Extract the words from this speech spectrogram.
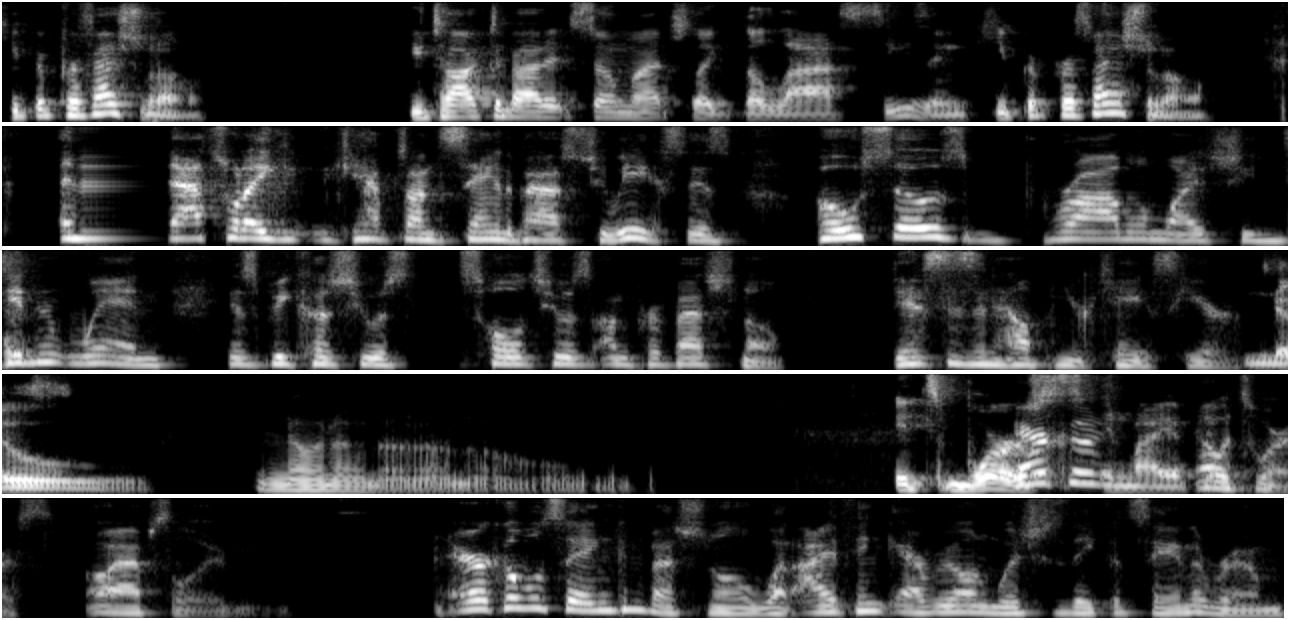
keep it professional. You talked about it so much, like the last season. Keep it professional. And that's what I kept on saying the past two weeks is Hoso's problem why she didn't win is because she was told she was unprofessional. This isn't helping your case here. No, No, no, no, no, no. it's worse Erika- in my oh, opinion. Oh, it's worse. Oh, absolutely. Erika will say in confessional what I think everyone wishes they could say in the room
